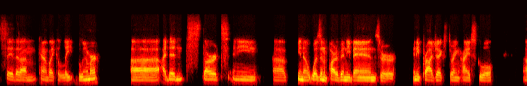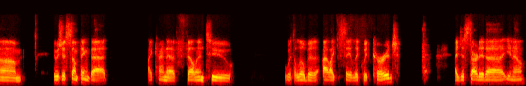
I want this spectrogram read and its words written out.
say that I'm kind of like a late bloomer. Uh, I didn't start any, uh, you know, wasn't a part of any bands or any projects during high school. Um, it was just something that I kind of fell into with a little bit. Of, I like to say liquid courage. I just started, uh, you know,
